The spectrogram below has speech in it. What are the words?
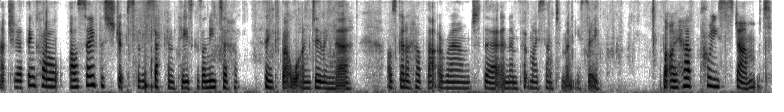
actually, I think I'll I'll save the strips for the second piece because I need to think about what I'm doing there. I was going to have that around there and then put my sentiment, you see. But I have pre-stamped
